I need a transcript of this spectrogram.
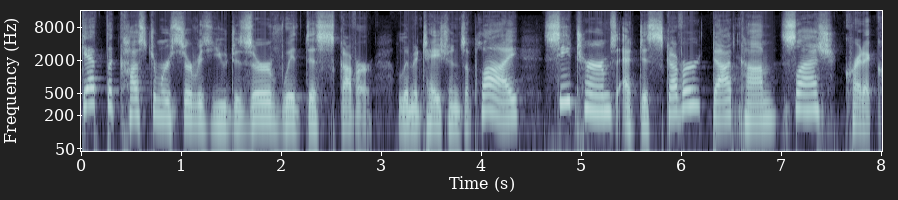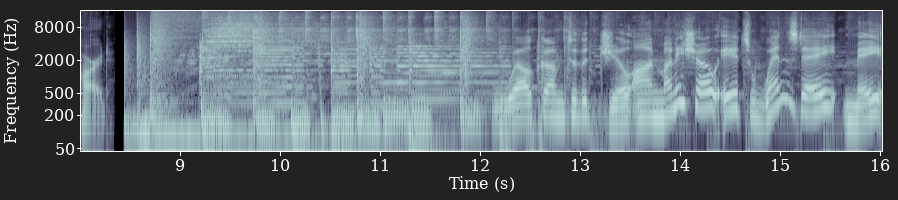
Get the customer service you deserve with Discover. Limitations apply. See terms at discover.com slash credit card. Welcome to the Jill on Money Show. It's Wednesday, May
